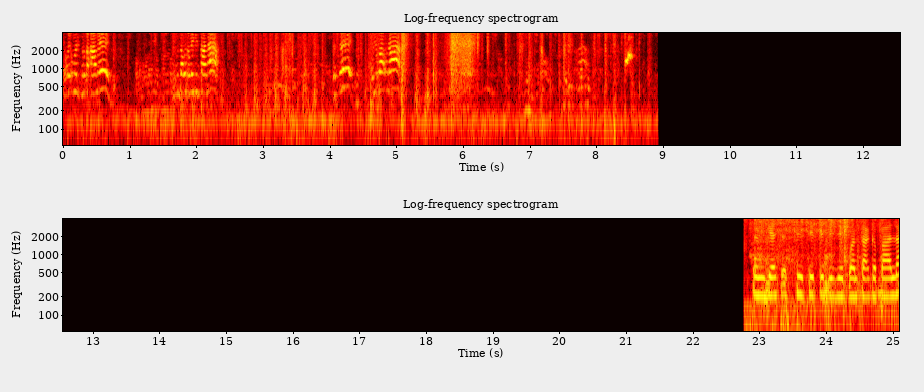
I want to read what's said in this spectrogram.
uy, umalis ka sa amin! Hindi na ako sa may bintana! Ate, uliwak na! Yung guess si Tito Jojo po ang tagapala.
